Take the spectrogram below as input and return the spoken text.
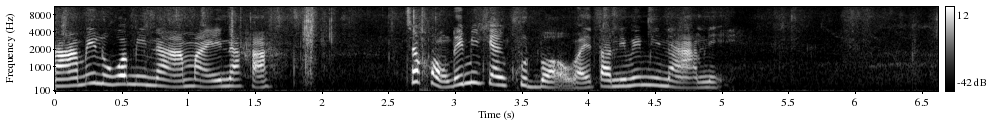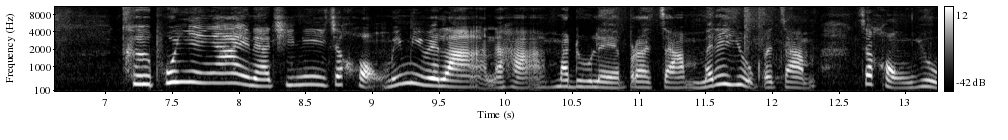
น้ำไม่รู้ว่ามีน้ำไหมนะคะ เจ้าของได้มีการขุดบ่อไว้ตอนนี้ไม่มีน้ำนี่ คือพูดง่ายๆนะที่นี่เจ้าของไม่มีเวลานะคะ มาดูแลประจำไม่ได้อยู่ประจำเจ้าของอยู่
